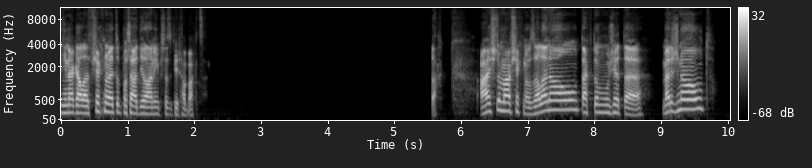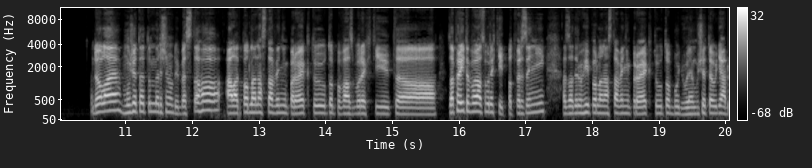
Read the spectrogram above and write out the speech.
jinak ale všechno je to pořád dělané přes GitHub akce. Tak. A až to má všechno zelenou, tak to můžete mergenout dole, můžete to mergenout i bez toho, ale podle nastavení projektu to po vás bude chtít, uh, za prvý to po vás bude chtít potvrzení a za druhý podle nastavení projektu to buď nemůžete udělat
